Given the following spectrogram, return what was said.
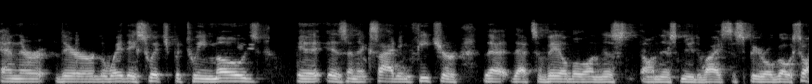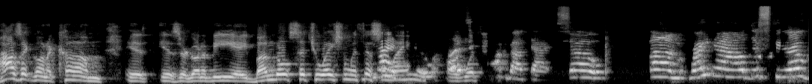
and their their the way they switch between modes is an exciting feature that that's available on this on this new device, the Spiro Go. So how's it going to come? Is is there going to be a bundle situation with this, yes. Elaine? Or, or Let's what? talk about that. So um, right now, the Spiro,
